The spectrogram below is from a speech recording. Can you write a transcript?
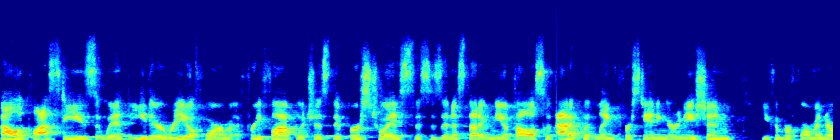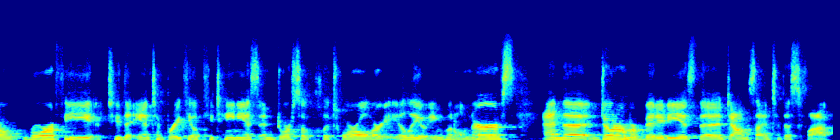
phalloplasties with either radial forearm free flap, which is the first choice. This is an aesthetic neophallus with adequate length for standing urination. You can perform a neurorrhaphy to the antebrachial cutaneous and dorsal clitoral or ilioinguinal nerves. And the donor morbidity is the downside to this flap.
